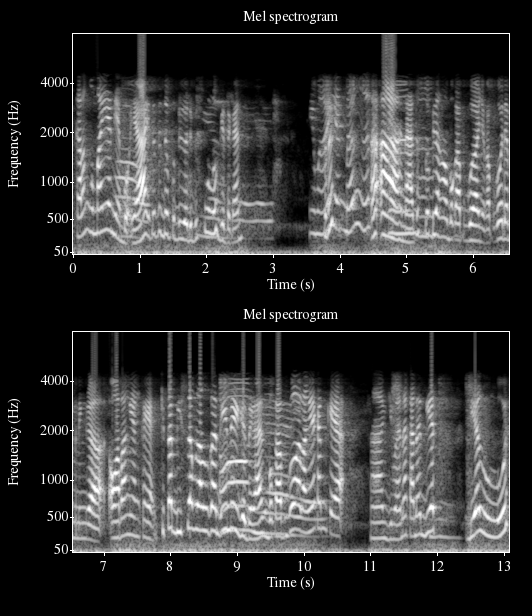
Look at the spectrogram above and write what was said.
sekarang lumayan ya Bo Oh. ya itu tuh udah 2010 gitu kan Iya, iya, iya. Ya, lumayan banget Ah, ah. nah terus gue bilang sama bokap gue nyokap gue udah meninggal orang yang kayak kita bisa melakukan ini Oh, gitu kan iya, bokap gue iya. orangnya kan kayak nah gimana karena dia Hmm. dia lulus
